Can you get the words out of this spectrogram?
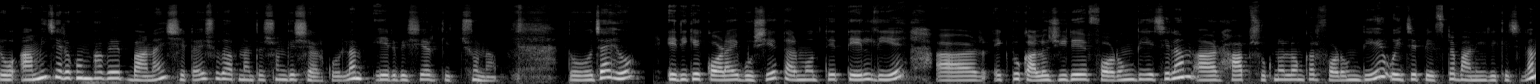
তো আমি যেরকমভাবে বানাই, সেটাই শুধু আপনাদের সঙ্গে শেয়ার করলাম, এর বেশি আর কিচ্ছু না। তো যাই হোক এদিকে কড়াই বসিয়ে তার মধ্যে তেল দিয়ে আর একটু কালো জিরে ফড়ং দিয়েছিলাম আর হাফ শুকনো লঙ্কার ফড়ং দিয়ে ওই যে পেস্টটা বানিয়ে রেখেছিলাম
